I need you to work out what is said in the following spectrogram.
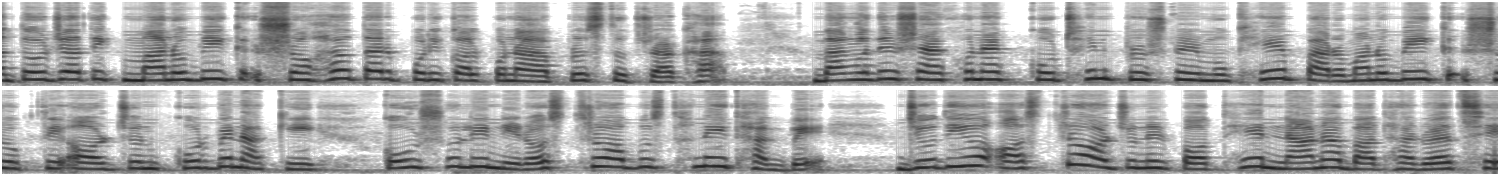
আন্তর্জাতিক মানবিক সহায়তার পরিকল্পনা প্রস্তুত রাখা। বাংলাদেশ এখন এক কঠিন প্রশ্নের মুখে পারমাণবিক শক্তি অর্জন করবে নাকি? কৌশলী নিরস্ত্র অবস্থানেই থাকবে। যদিও অস্ত্র অর্জনের পথে নানা বাধা রয়েছে,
